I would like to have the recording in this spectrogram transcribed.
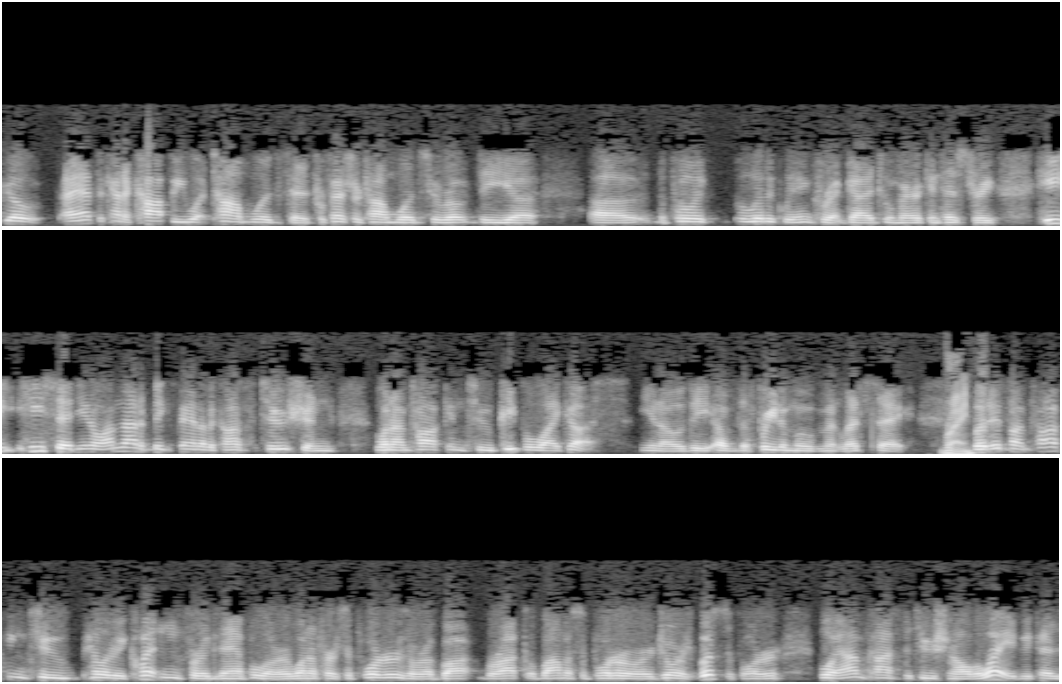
go. I have to kind of copy what Tom Woods said, Professor Tom Woods, who wrote the uh, uh, the polit- politically incorrect guide to American history. He he said, you know, I'm not a big fan of the Constitution when I'm talking to people like us, you know, the of the freedom movement, let's say. Right. But if I'm talking to Hillary Clinton, for example, or one of her supporters, or a Barack Obama supporter, or a George Bush supporter, boy, I'm constitutional all the way because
